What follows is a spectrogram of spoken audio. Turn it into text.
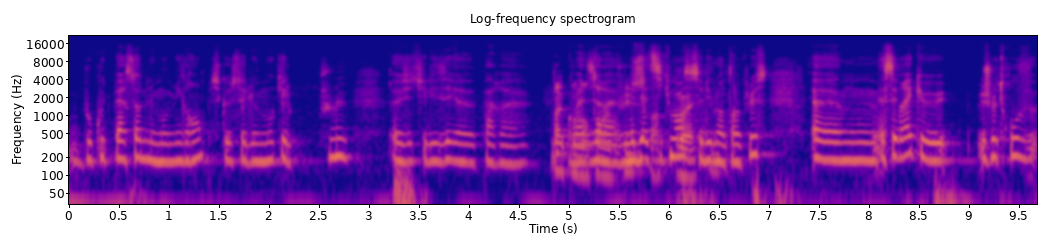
beaucoup de personnes, le mot migrant, puisque c'est le mot qui est le plus euh, utilisé euh, par, euh, Ouais, on va dire le plus, quoi. médiatiquement, Ouais. c'est celui que l'on entend le plus. Euh, c'est vrai que je le trouve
